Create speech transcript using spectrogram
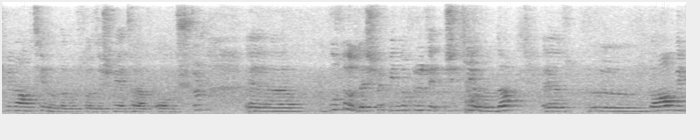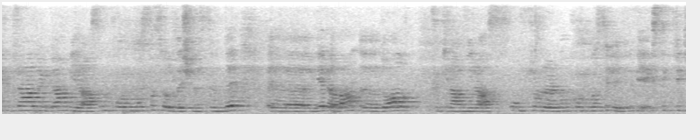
2006 yılında bu sözleşmeye taraf olmuştur. E, bu sözleşme 1972 yılında e, e, doğal ve kültürel dünya mirasının korunması sözleşmesinde e, yer alan e, doğal kültürel miras unsurlarının korunması ile ilgili bir eksiklik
